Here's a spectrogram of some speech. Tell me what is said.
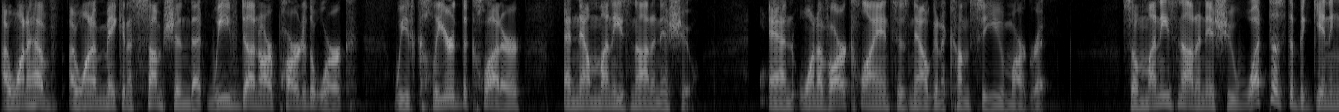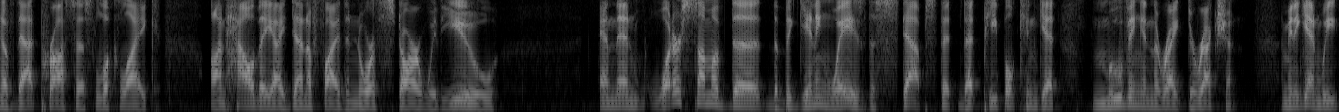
I want to have I want to make an assumption that we've done our part of the work, we've cleared the clutter, and now money's not an issue. And one of our clients is now going to come see you, Margaret, so money's not an issue. What does the beginning of that process look like on how they identify the North Star with you? And then what are some of the the beginning ways, the steps that that people can get moving in the right direction? I mean, again, we,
